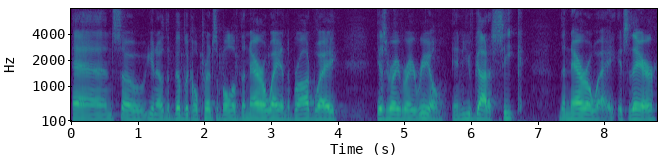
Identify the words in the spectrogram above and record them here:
And so you know, the biblical principle of the narrow way and the broad way is very very real. And you've got to seek the narrow way. It's there,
